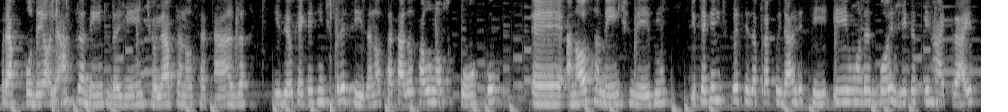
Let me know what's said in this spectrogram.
para poder olhar para dentro da gente, olhar para nossa casa e ver o que é que a gente precisa. A nossa casa, eu falo o nosso corpo, é, a nossa mente mesmo, e o que é que a gente precisa para cuidar de si. E uma das boas dicas que Rai traz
